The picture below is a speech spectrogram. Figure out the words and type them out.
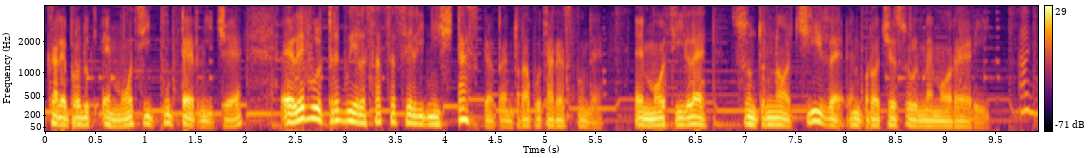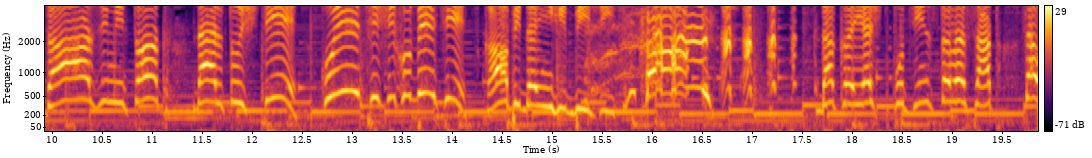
care produc emoții puternice, elevul trebuie lăsat să se liniștească pentru a putea răspunde. Emoțiile sunt nocive în procesul memorării. Da, zimi tot, dar tu știi, cu iții și cu biții, scapi de inhibiții. Dacă ești puțin stresat sau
